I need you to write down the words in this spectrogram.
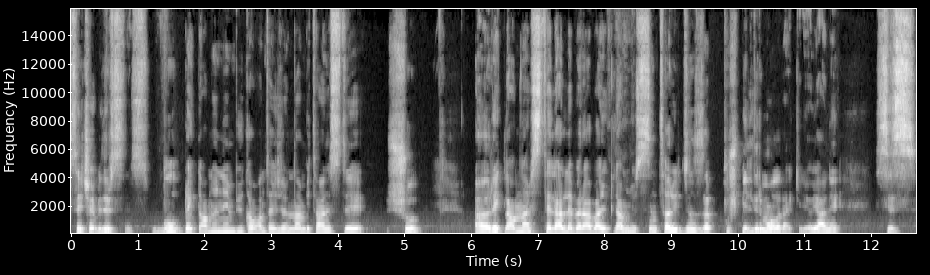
seçebilirsiniz. Bu reklamların en büyük avantajlarından bir tanesi de şu. E, reklamlar sitelerle beraber yüklenmiyor. Sizin tarayıcınıza push bildirimi olarak geliyor. Yani siz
